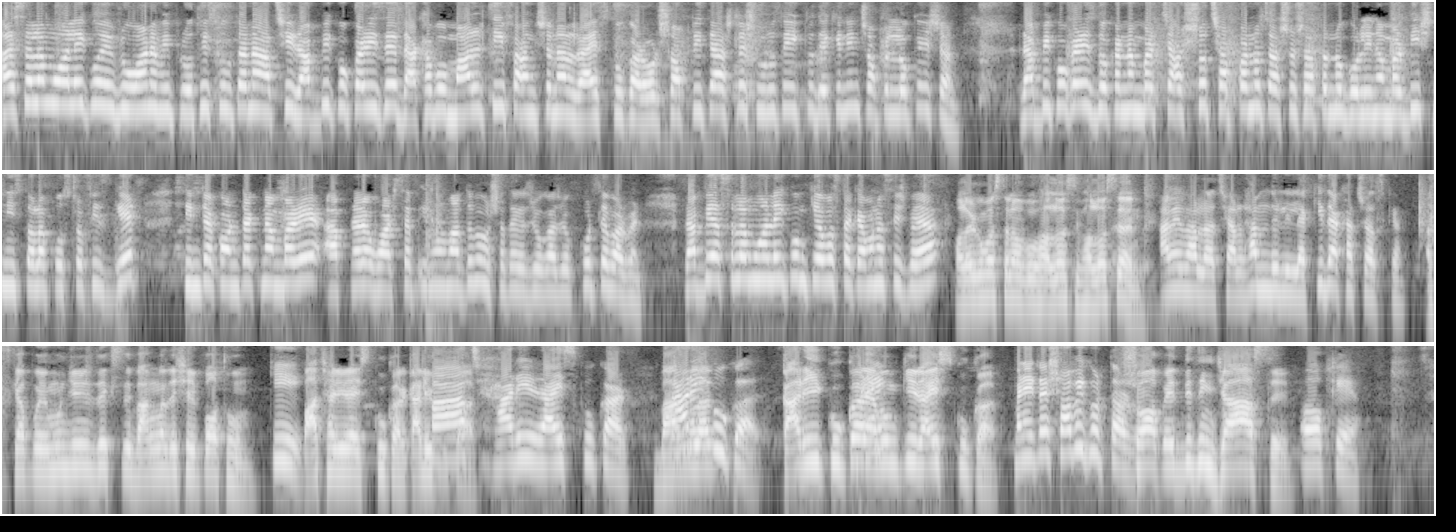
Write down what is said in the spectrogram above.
আসসালামু আলাইকুম এভরিওয়ান, আমি প্রতি সুলতানা আছি রাব্বি কুকারিজে, দেখাবো মাল্টি ফাংশনাল রাইস কুকার। ওর শপটিতে আসলে শুরুতেই একটু দেখে নিন শপের লোকেশন রাব্বি কুকারিজ দোকান নাম্বার চারশো ছাপ্পান্ন চারশো সাতান্ন গলি নাম্বার বিশ নিচতলা পোস্ট অফিস গেট। তিনটা কন্ট্যাক্ট নাম্বারে আপনারা হোয়াটসঅ্যাপ ইমোর মাধ্যমে ওর সাথে যোগাযোগ করতে পারবেন। রাব্বি আসসালামু আলাইকুম। কি অবস্থা? কেমন আছিস ভাইয়া? ওয়ালাইকুম আসসালাম আপু ভালো আছি ভালো আছেন? আমি ভালো আছি আলহামদুলিল্লাহ। কি দেখাচ্ছ আজকে? আজকে আপু এমন জিনিস দেখছি বাংলাদেশের প্রথম। কি? পাঁচহাড়ি রাইস কুকার কারি কুকার পাঁচ হাড়ি rice cooker curry cooker curry cooker মানে- এবং কি রাইস কুকার মানে এটা সবই করতে পারবে? সব এভরিথিং যা আছে। ওকে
